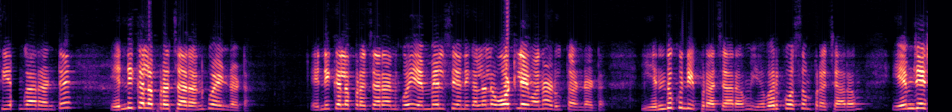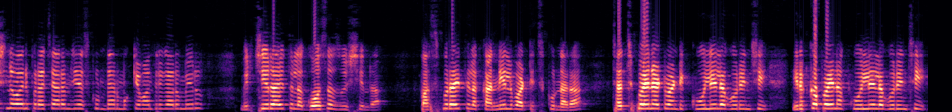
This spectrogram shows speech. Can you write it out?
సీఎం గారు అంటే ఎన్నికల ప్రచారానికి పోయిండట. ఎన్నికల ప్రచారానికి పోయి ఎమ్మెల్సీ ఎన్నికలలో ఓట్లేమని అడుగుతాడట. ఎందుకు నీ ప్రచారం? ఎవరి కోసం ప్రచారం? ఏం చేసినావని ప్రచారం చేసుకుంటున్నారు ముఖ్యమంత్రి గారు మీరు? మిర్చి రైతుల గోస చూసిండ్రా పసుపు రైతుల కన్నీళ్ళు పట్టించుకున్నారా? చచ్చిపోయినటువంటి కూలీల గురించి ఇరుక్కపోయిన కూలీల గురించి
